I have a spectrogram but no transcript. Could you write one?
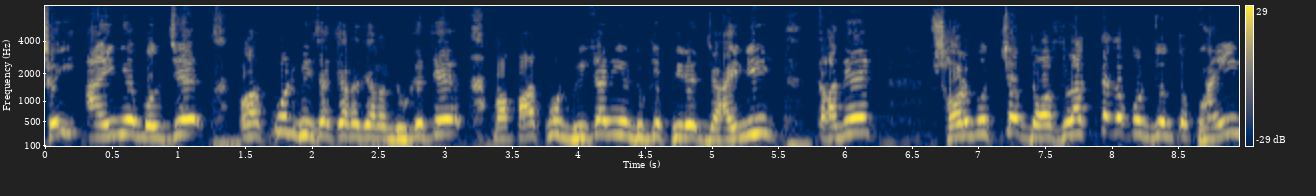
সেই আইনে বলছে পাসপোর্ট ভিসা ছাড়া যারা ঢুকেছে বা পাসপোর্ট ভিসা নিয়ে ঢুকে ফিরে যায়নি তাদের সর্বোচ্চ দশ লাখ টাকা পর্যন্ত ফাইন।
